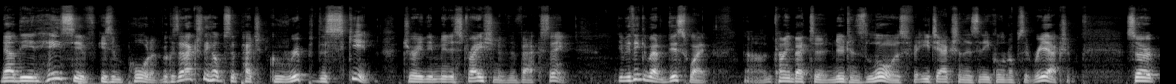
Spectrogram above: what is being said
Now, the adhesive is important because it actually helps the patch grip the skin during the administration of the vaccine. If you think about it this way, uh, coming back to Newton's laws, for each action there's an equal and opposite reaction. So,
